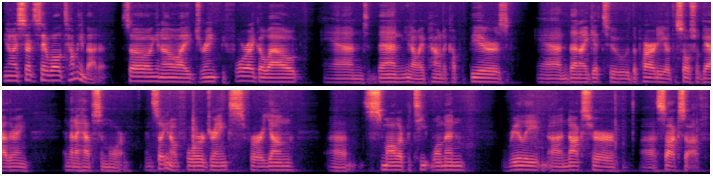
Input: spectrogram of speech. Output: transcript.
you know i start to say well tell me about it. So you know i drink before i go out and then you know I pound a couple beers, and then I get to the party or the social gathering, and then I have some more. And so you know, four drinks for a young, uh, smaller, petite woman really uh, knocks her uh, socks off.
